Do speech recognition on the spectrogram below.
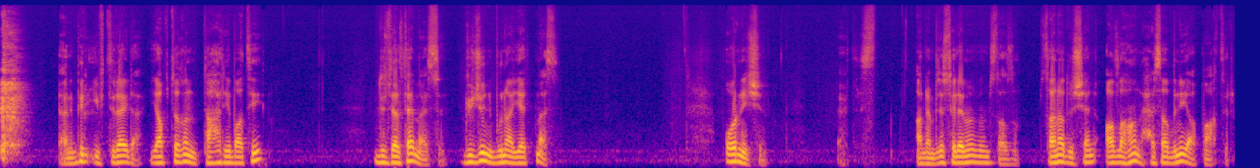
yani bir iftirayla yaptığın tahribatı düzeltemezsin. Gücün buna yetmez. Onun için evet, annemize söylememiz lazım. Sana düşen Allah'ın hesabını yapmaktır.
